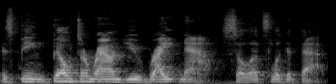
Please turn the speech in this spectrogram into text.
is being built around you right now. So let's look at that.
